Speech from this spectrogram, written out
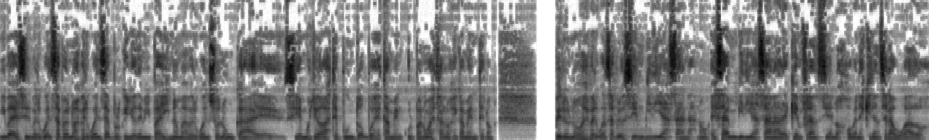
Iba a decir vergüenza, pero no es vergüenza porque yo de mi país no me avergüenzo nunca. Eh, si hemos llegado a este punto, pues es también culpa nuestra, lógicamente, ¿no? Pero no es vergüenza, pero sí envidia sana, ¿no? Esa envidia sana de que en Francia los jóvenes quieran ser abogados,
